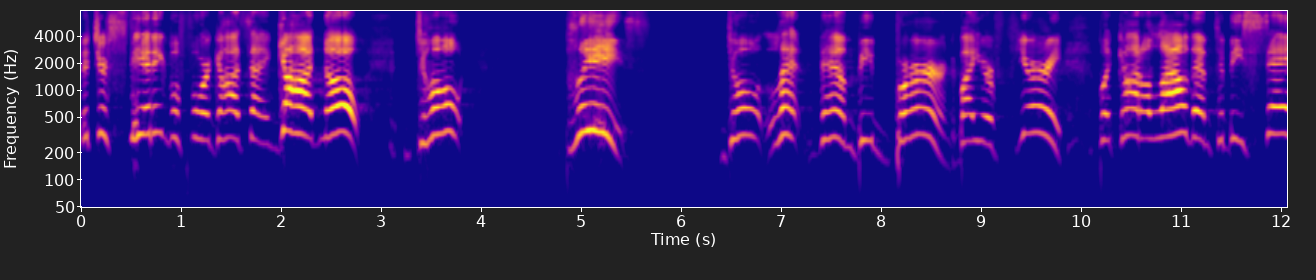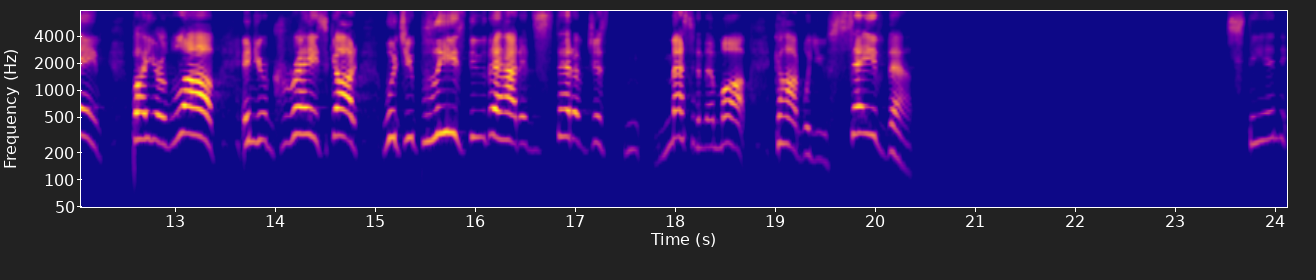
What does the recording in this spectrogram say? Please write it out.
that you're standing before God saying, God, no, don't, please. Don't let them be burned by your fury, but God, allow them to be saved by your love and your grace. God, would you please do that instead of just messing them up? God, will you save them? Stand.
